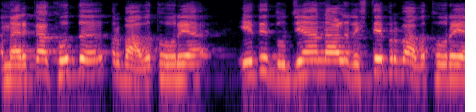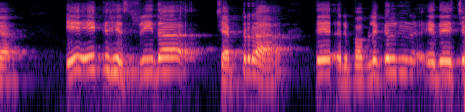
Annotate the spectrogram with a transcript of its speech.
ਅਮਰੀਕਾ ਖੁਦ ਪ੍ਰਭਾਵਿਤ ਹੋ ਰਿਹਾ, ਇਹਦੇ ਦੂਜਿਆਂ ਨਾਲ ਰਿਸ਼ਤੇ ਪ੍ਰਭਾਵਿਤ ਹੋ ਰਹੇ ਆ। ਇਹ ਇੱਕ ਹਿਸਟਰੀ ਦਾ ਚੈਪਟਰ ਆ। ਤੇ ਰਿਪਬਲਿਕਨ ਇਹਦੇ ਵਿੱਚ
